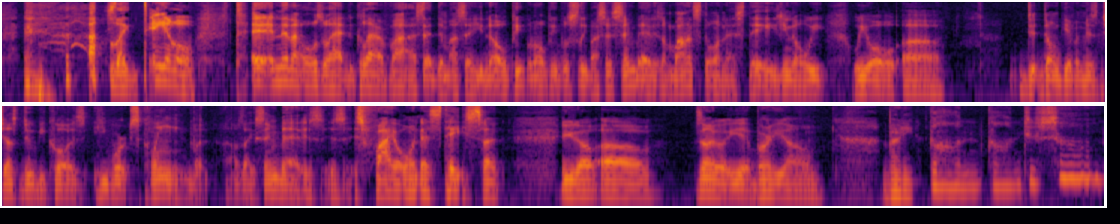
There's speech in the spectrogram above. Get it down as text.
I was like, damn. And, then I also had to clarify. I said to him, I said, you know, people don't people sleep. I said, Sinbad is a monster on that stage. You know, we we all uh, d- don't give him his just due because he works clean, but I was like, Sinbad is is is fire on that stage, son. You know. Um, so anyway, yeah, Bernie. Um, Birdie, gone, gone too soon.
